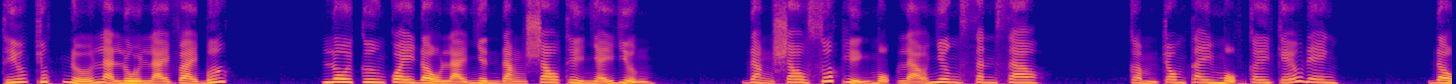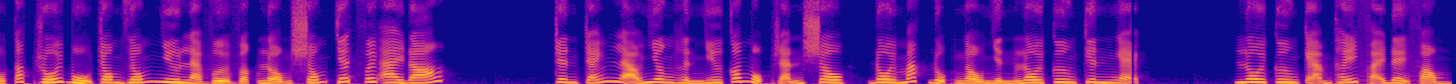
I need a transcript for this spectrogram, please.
Thiếu chút nữa là lùi lại vài bước. Lôi cương quay đầu lại nhìn đằng sau thì nhảy dựng. Đằng sau xuất hiện một lão nhân xanh xao. Cầm trong tay một cây kéo đen. Đầu tóc rối bù trông giống như là vừa vật lộn sống chết với ai đó. Trên trán lão nhân hình như có một rãnh sâu, đôi mắt đục ngầu nhìn lôi cương kinh ngạc. Lôi cương cảm thấy phải đề phòng.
